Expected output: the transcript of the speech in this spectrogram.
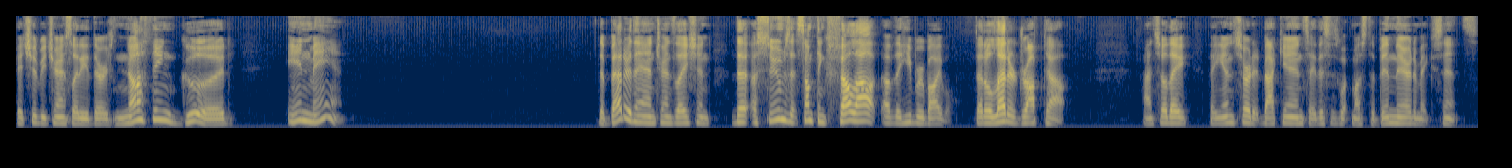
it should be translated, There's nothing good in man. The better than translation that assumes that something fell out of the Hebrew Bible, that a letter dropped out. And so they they insert it back in, say this is what must have been there to make sense.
